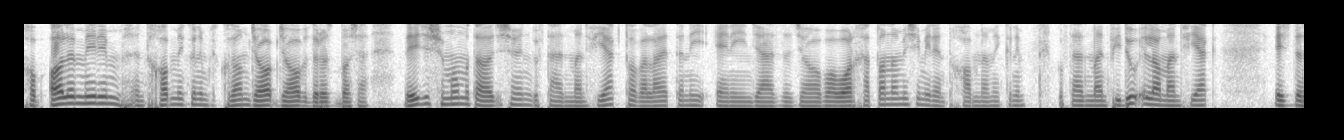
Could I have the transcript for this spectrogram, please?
خب حالا میریم انتخاب می‌کنیم که کدام جواب جواب درست باشه. دیگه شما متوجه شوین گفته از منفی یک تا ولایت نی یعنی اینجا از جواب وار خطا نمیشه میره انتخاب نمی‌کنیم. گفته از منفی دو الا منفی یک هیچ ده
